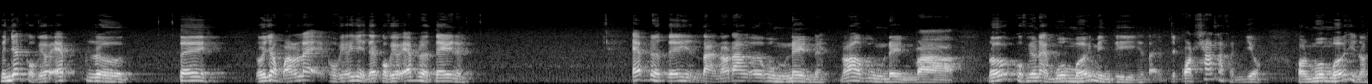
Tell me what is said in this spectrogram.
Thứ nhất cổ phiếu FRT đối dòng bán lẻ cổ phiếu gì đây cổ phiếu FRT này. FRT hiện tại nó đang ở vùng nền này nó ở vùng nền và đối với cổ phiếu này mua mới mình thì hiện tại quan sát là phần nhiều còn mua mới thì nó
